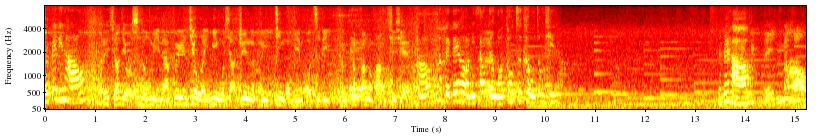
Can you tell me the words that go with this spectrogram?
北北您好。哎，小姐，我是农民啊，贵院救人一命，我想捐个轮椅，尽我绵薄之力，能能帮个忙，谢谢。好，那北北哦，你稍等，我通知客服中心。北北好。哎，你们好。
